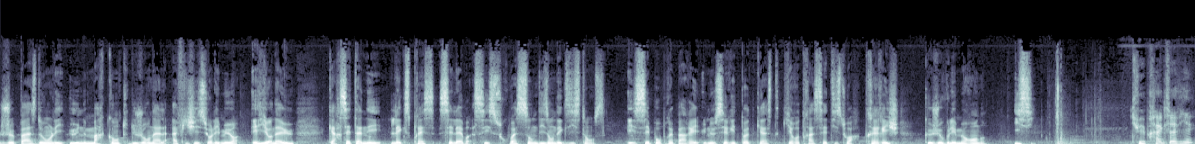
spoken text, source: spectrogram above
Je passe devant les unes marquantes du journal affichées sur les murs, et il y en a eu, car cette année, l'Express célèbre ses 70 ans d'existence. Et c'est pour préparer une série de podcasts qui retrace cette histoire très riche que je voulais me rendre ici. Tu es prêt Xavier?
